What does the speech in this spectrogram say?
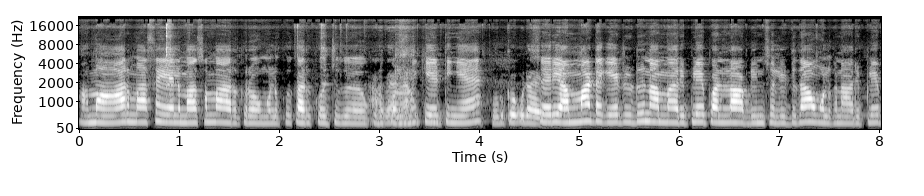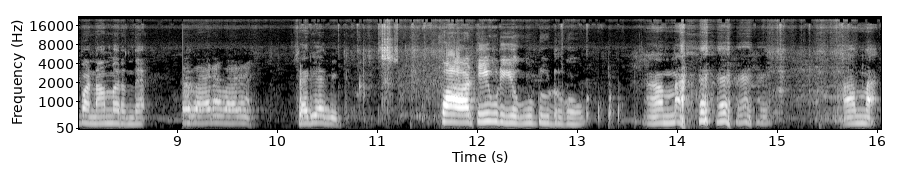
ஆமா ஆறு மாசம் ஏழு மாசமா இருக்கிறவங்களுக்கு கருக்கு வச்சு கு- கொடுக்கணும்னு கேட்டீங்க. கொடுக்கக்கூடாது சரி அம்மாட்ட கேட்டுட்டு நம்ம ரிப்ளை பண்ணலாம் அப்படின்னு சொல்லிட்டு தான் உங்களுக்கு நான் ரிப்ளை பண்ணாம இருந்தேன். வரேன் வரேன். சரியா போயிட்டு. பா டீ குடிக்க கூப்பிட்டுக்கிட்டு இருக்கோம். ஆமாம் ஆமாம்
